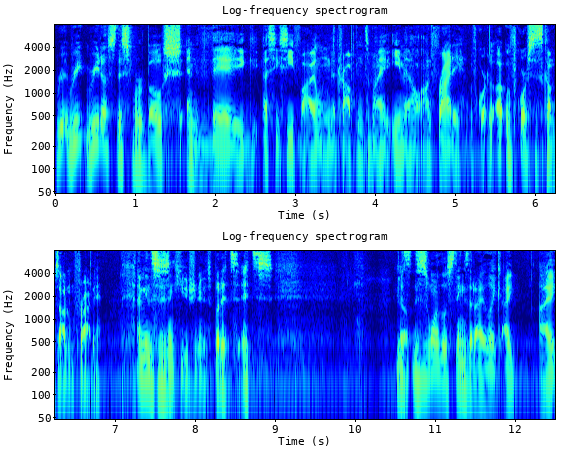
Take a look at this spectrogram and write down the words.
Re- re- read us this verbose and vague SEC filing that dropped into my email on Friday. Of course, uh, of course, this comes out on Friday. I mean, this isn't huge news, but it's it's. Yeah. This, this is one of those things that I like. I I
